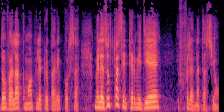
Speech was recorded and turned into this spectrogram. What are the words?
Donc voilà comment on peut les préparer pour ça. Mais les autres classes intermédiaires, il faut faire la natation,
